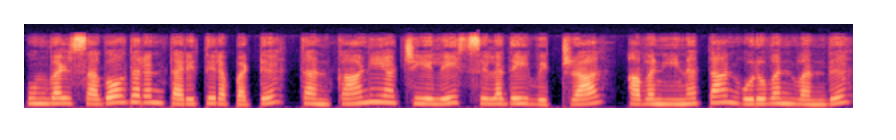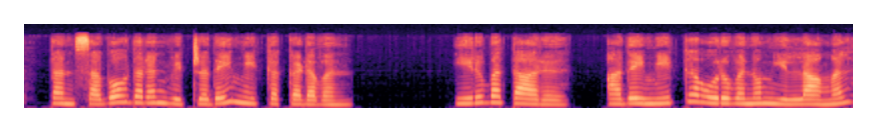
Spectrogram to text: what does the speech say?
உங்கள் சகோதரன் தரித்திரப்பட்டு தன் காணியாட்சியிலே சிலதை விற்றால் அவன் இனத்தான் ஒருவன் வந்து தன் சகோதரன் விற்றதை மீட்கக் கடவன். இருபத்தாறு. அதை மீட்க ஒருவனும் இல்லாமல்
